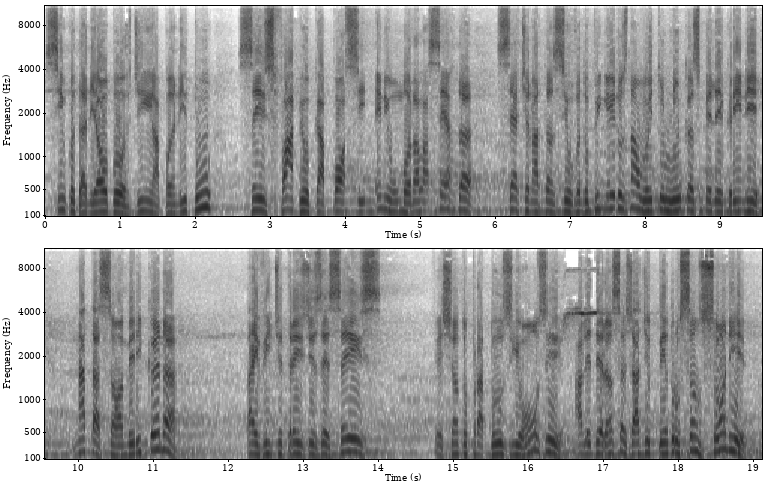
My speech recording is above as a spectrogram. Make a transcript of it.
Cinco, Daniel Bordim, a Panitu. Seis, Fábio Capossi, N1 Moura Lacerda. Sete, Natan Silva do Pinheiros. Na oito, Lucas Pellegrini, Natação Americana. Tá aí 23, 16. Fechando para 12 e 11. A liderança já de Pedro Sansone.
